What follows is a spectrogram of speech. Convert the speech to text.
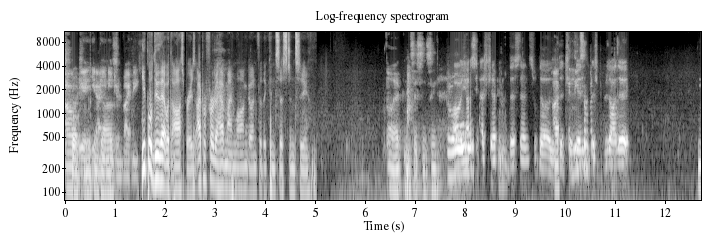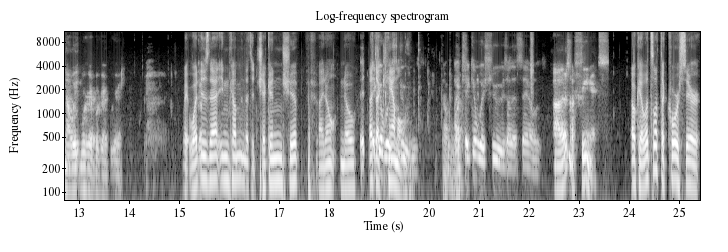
Oh, yeah, yeah, you need to invite me. People do that with ospreys. I prefer to have mine long gun for the consistency. Oh, that consistency. Oh, y'all see that ship in the distance with the I the think chicken, somebody- the shoes on it? No, we, we're good, we're good, we're good. Wait, what is that incoming? That's a chicken ship? I don't know. A That's a chicken with camel. shoes. Oh, A chicken with shoes on the sails. Uh, there's a Phoenix. Okay, let's let the Corsair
